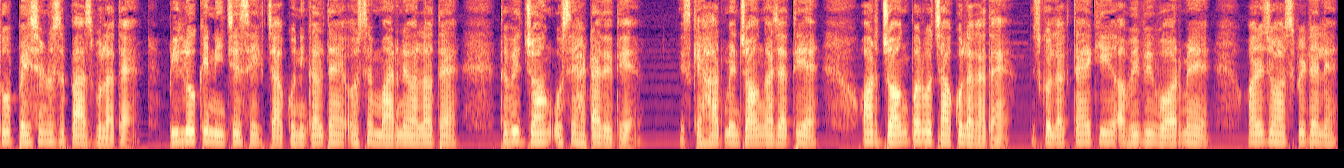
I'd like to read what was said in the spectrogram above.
तो वो पेशेंट उसे पास बुलाता है। पीलो के नीचे से एक चाकू निकलता है और उसे मारने वाला होता है, तभी जोंग उसे हटा देती है। इसके हाथ में जोंग आ जाती है और जोंग पर वो चाकू लगाता है। इसको लगता है कि अभी भी वॉर में है और ये जो हॉस्पिटल है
